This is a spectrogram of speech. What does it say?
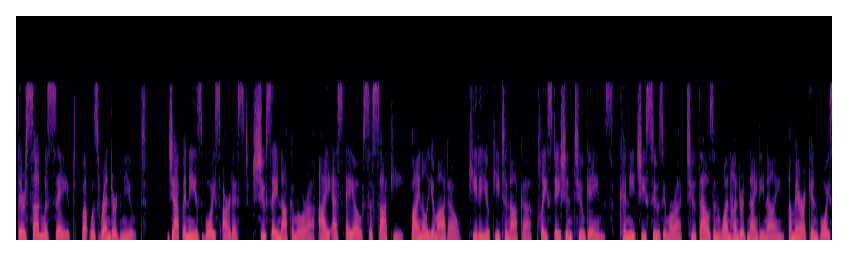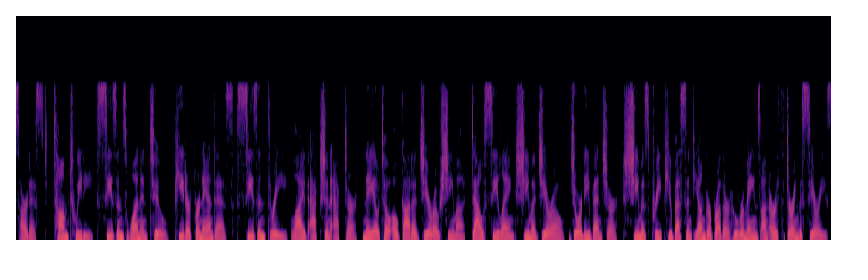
Their son was saved, but was rendered mute. Japanese voice artist, Shusei Nakamura ISAO Sasaki Final Yamato, Hideyuki Tanaka PlayStation 2 games, Kenichi Suzumura 2199 American voice artist, Tom Tweedy Seasons 1 and 2, Peter Fernandez Season 3 live action actor, Naoto Ogata Jiro Shima, Dao Silang Shima Jiro Geordi Venture, Shima's pre-pubescent younger brother who remains on Earth during the series.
